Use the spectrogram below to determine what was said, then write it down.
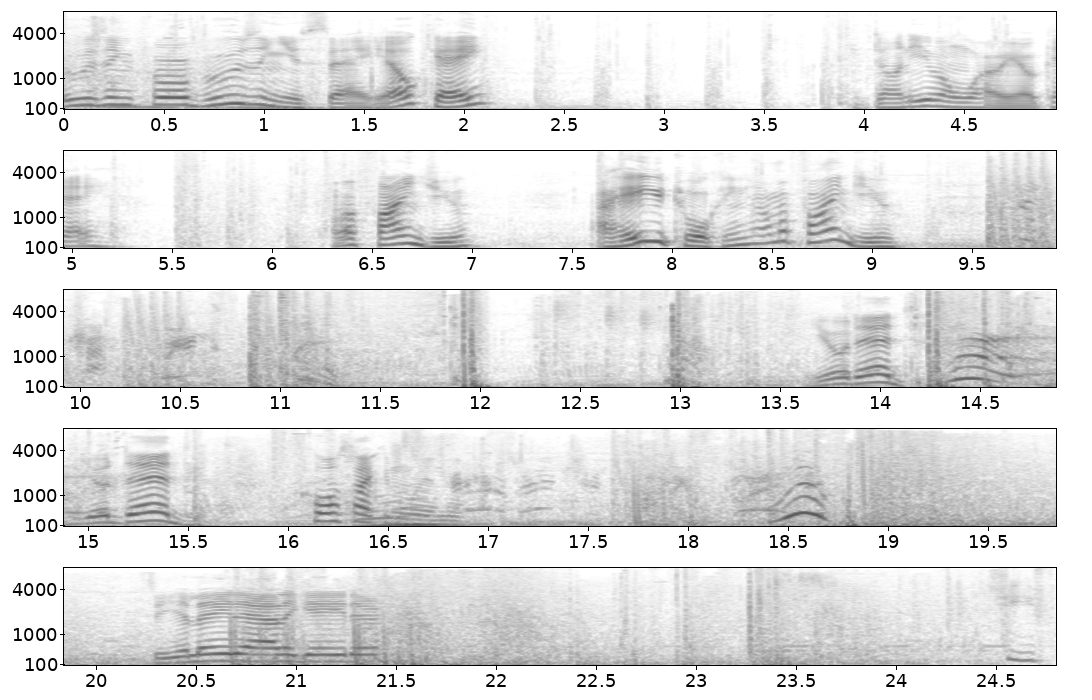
Cruising for a bruising, you say? Okay. Don't even worry, okay? I'm gonna find you. I hear you talking. I'm gonna find you. You're dead. You're dead. Of course I can win. Woo! See you later, alligator. Chief,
